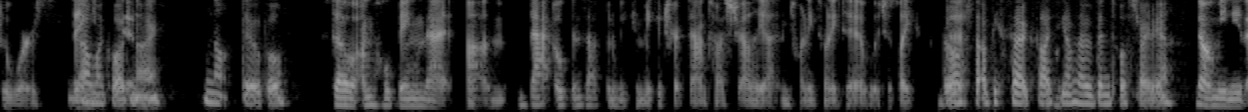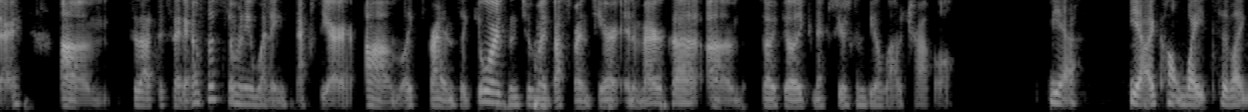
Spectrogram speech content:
the worst thing. Oh my god, no. Not doable. So I'm hoping that um, that opens up and we can make a trip down to Australia in 2022, which is like the- Gosh, that would be so exciting. I've never been to Australia. no, me neither. Um, so that's exciting. I also have so many weddings next year, um, like friends like yours and two of my best friends here in America. Um, so I feel like next year is going to be a lot of travel. Yeah. Yeah, I can't wait to like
